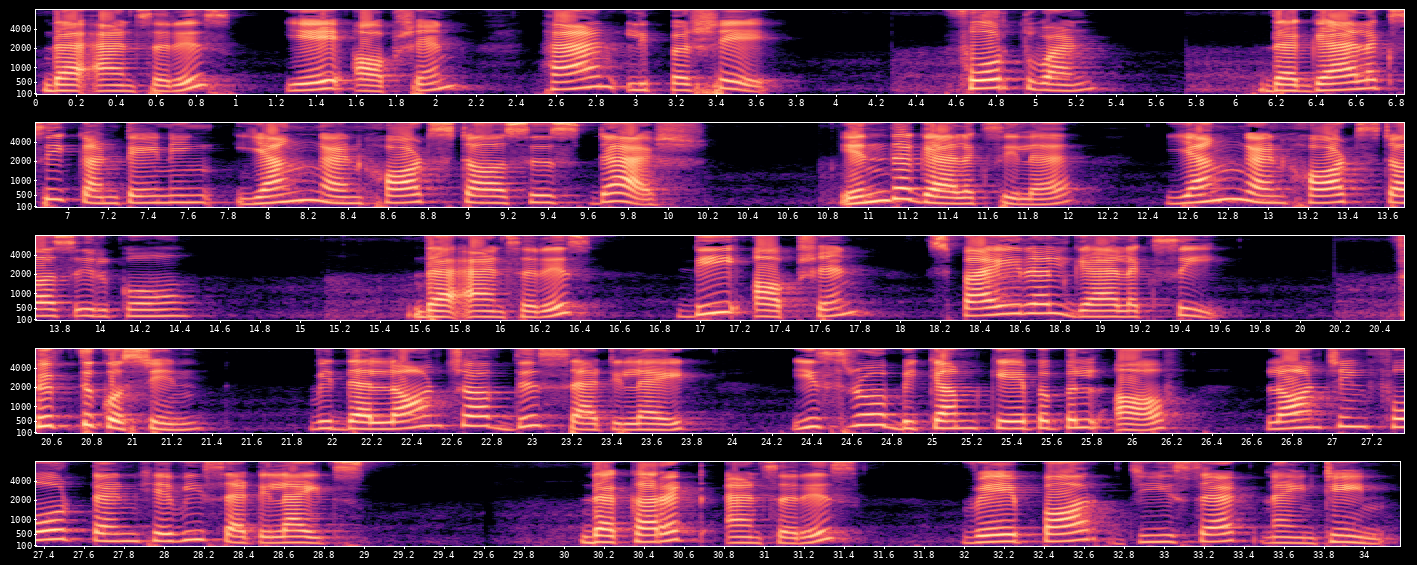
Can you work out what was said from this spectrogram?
The answer is A option Hans Lippershey fourth one the galaxy containing young and hot stars is dash எந்த கேலக்ஸியில் young and hot stars இருக்கும்? The answer is D option spiral galaxy fifth question with the launch of this satellite ISRO become capable of launching 4 10 heavy satellites. The correct answer is VAPOR GSAT 19.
